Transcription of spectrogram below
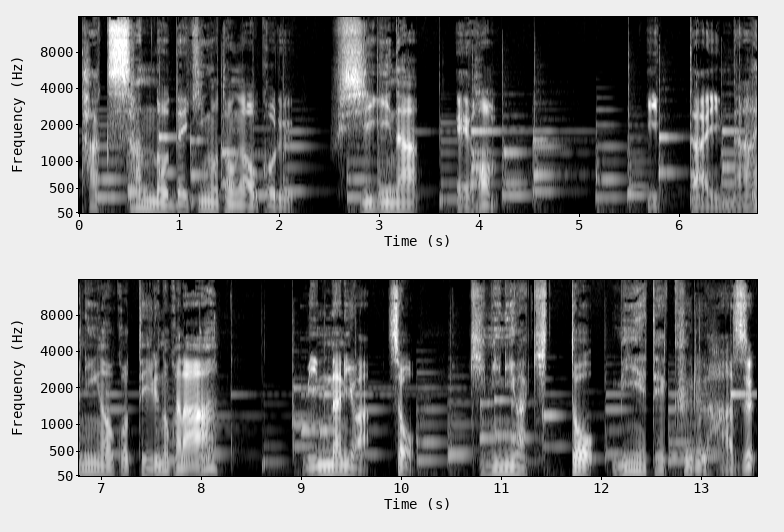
たくさんの出来事が起こる不思議な絵本。一体何が起こっているのかな？みんなにはそう君にはきっと見えてくるはず。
